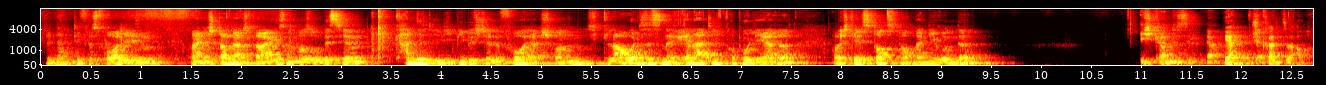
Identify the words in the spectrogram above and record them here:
Vielen Dank dir fürs Vorlesen. Meine Standardfrage ist immer so ein bisschen, kanntet ihr die Bibelstelle vorher schon? Ich glaube, das ist eine relativ populäre, aber ich stelle es trotzdem noch mal in die Runde. Ich kannte sie, ja. Ja, ich ja. kannte sie auch.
